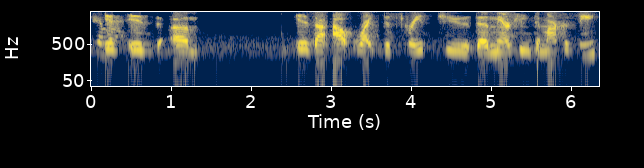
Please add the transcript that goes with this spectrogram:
is is um is an outright disgrace to the American democracy.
